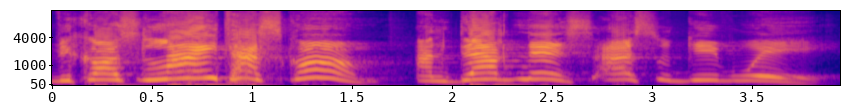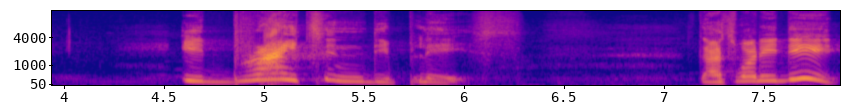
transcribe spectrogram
Because light has come and darkness has to give way. It brightened the place. That's what he did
